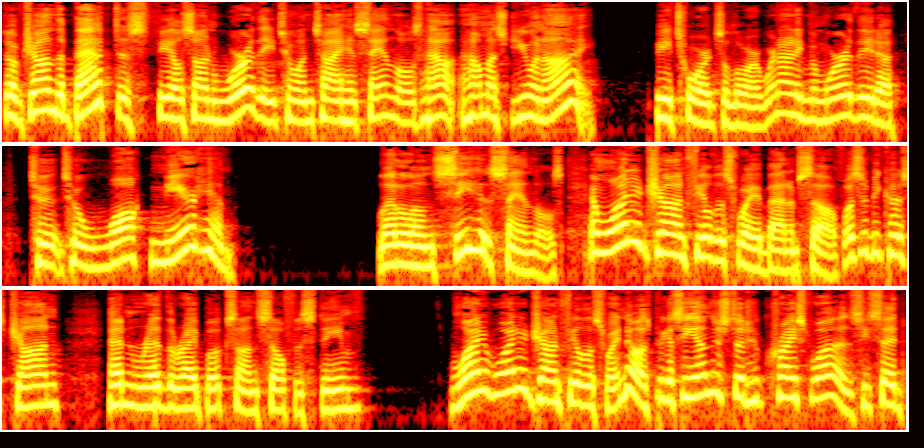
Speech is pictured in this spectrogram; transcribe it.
So if John the Baptist feels unworthy to untie his sandals, how, how must you and I be towards the Lord? We're not even worthy to, to, to walk near him, let alone see his sandals. And why did John feel this way about himself? Was it because John hadn't read the right books on self esteem? Why, why did John feel this way? No, it's because he understood who Christ was. He said,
